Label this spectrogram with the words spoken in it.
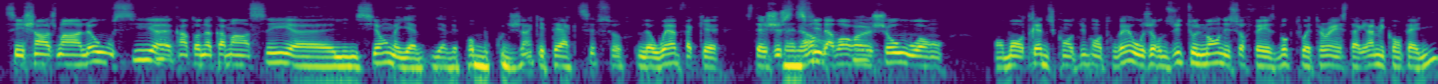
ces changements-là aussi. euh, Quand on a commencé euh, l'émission, mais il y av- il y avait pas beaucoup de gens qui étaient actifs sur le web. Fait que c'était Ben justifié d'avoir un show où on, on montrait du contenu qu'on trouvait. Aujourd'hui, tout le monde est sur Facebook, Twitter, Instagram et compagnie.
